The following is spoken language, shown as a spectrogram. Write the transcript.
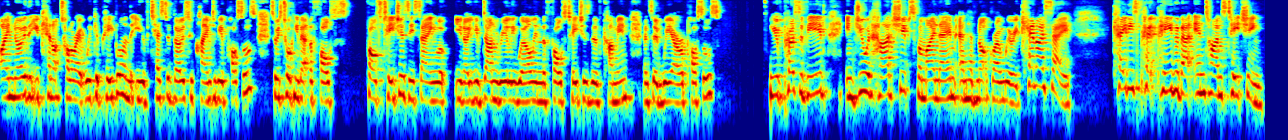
I know that you cannot tolerate wicked people and that you have tested those who claim to be apostles. So, he's talking about the false false teachers. He's saying, look, you know, you've done really well in the false teachers that have come in and said, we are apostles. You've persevered, endured hardships for my name, and have not grown weary. Can I say, Katie's pet peeve about end times teaching,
